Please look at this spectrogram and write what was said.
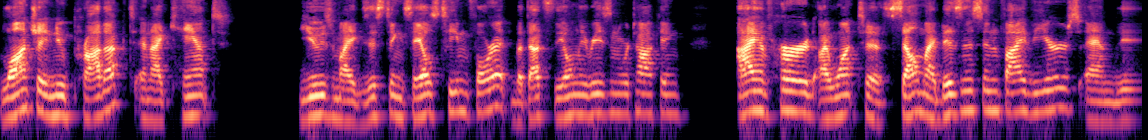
launch a new product and i can't use my existing sales team for it but that's the only reason we're talking i have heard i want to sell my business in 5 years and the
